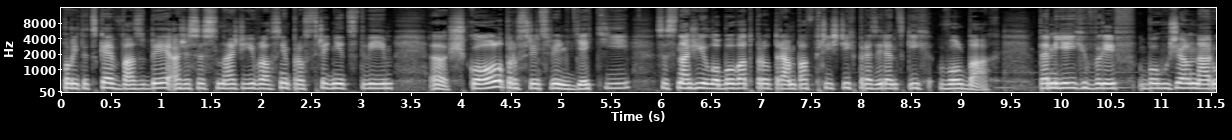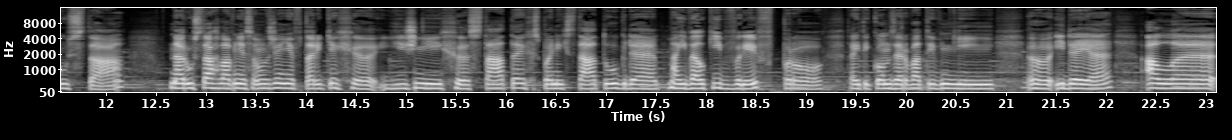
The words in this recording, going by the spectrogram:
politické vazby a že se snaží vlastně prostřednictvím eh, škol, prostřednictvím dětí, se snaží lobovat pro Trumpa v příštích prezidentských volbách. Ten jejich vliv bohužel narůstá Narůstá hlavně samozřejmě v tady těch eh, jižních státech Spojených států, kde mají velký vliv pro tady ty konzervativní uh, ideje, ale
